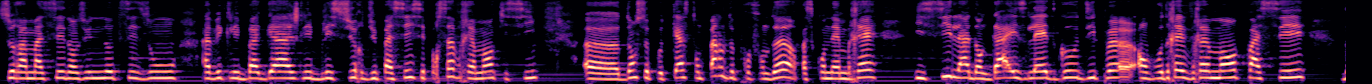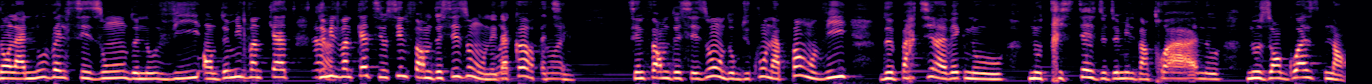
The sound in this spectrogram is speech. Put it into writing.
se ramasser dans une autre saison avec les bagages, les blessures du passé. C'est pour ça vraiment qu'ici, euh, dans ce podcast, on parle de profondeur parce qu'on aimerait ici, là, dans Guys, Let's Go Deeper, on voudrait vraiment passer dans la nouvelle saison de nos vies en 2024. Ça. 2024, c'est aussi une forme de saison. On est Ouais, d'accord, Tati? ouais. C'est une forme de saison. Donc du coup, on n'a pas envie de partir avec nos nos tristesses de 2023, nos nos angoisses. Non,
